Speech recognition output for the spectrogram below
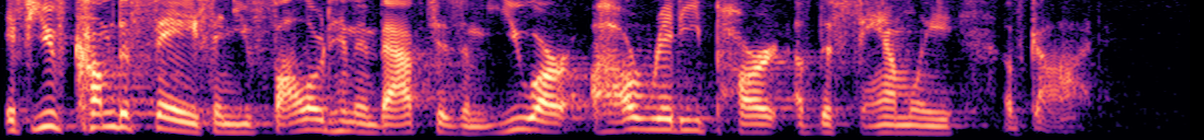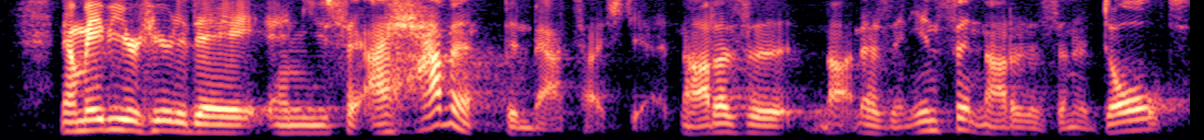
If you've come to faith and you followed him in baptism, you are already part of the family of God. Now, maybe you're here today and you say, I haven't been baptized yet, not as, a, not as an infant, not as an adult.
